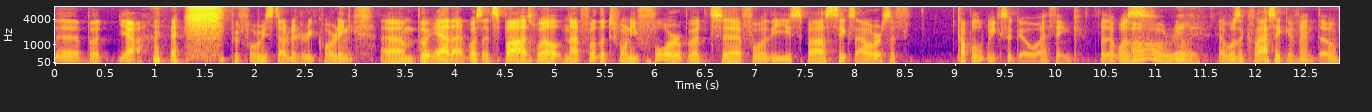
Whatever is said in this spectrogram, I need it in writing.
uh, but yeah, before we started recording. Um, but yeah, that was at Spa as well. Not for the 24, but uh, for the Spa six hours a couple of weeks ago, I think. So that was Oh, really? that was a classic event though.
